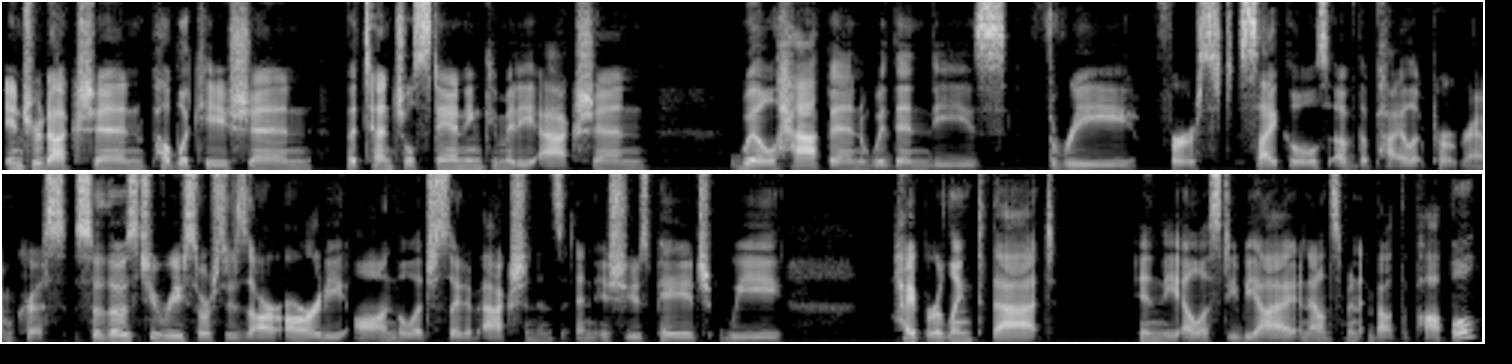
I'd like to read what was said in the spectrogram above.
introduction, publication, potential standing committee action will happen within these three first cycles of the pilot program, Chris. So those two resources are already on the legislative actions and issues page. We hyperlinked that in the LSDBI announcement about the POPL.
